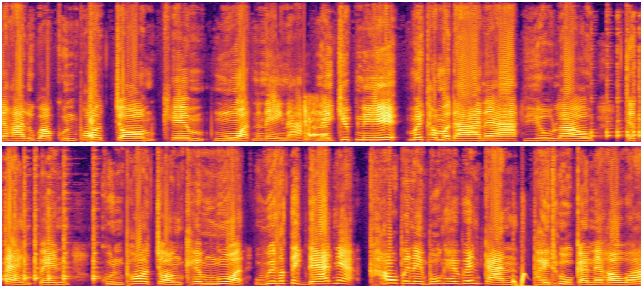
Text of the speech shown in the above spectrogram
นะคะ หรือว่าคุณพ่อจอมเข้มงวดนั่นเองนะ ในคลิปนี้ไม่ธรรมดานะคะเดี๋ยวเราจะแต่งเป็น คุณพ่อจอมเข้มงวดเวีสติกแดดเนี่ยเข้าไปในบุ๊กเฮเว่นกัน ไปดูกันนะคะว่า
